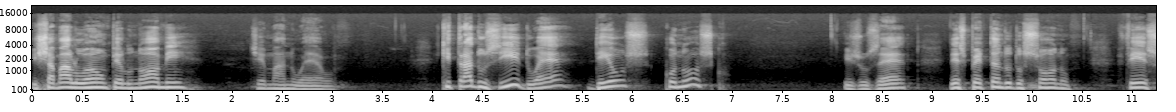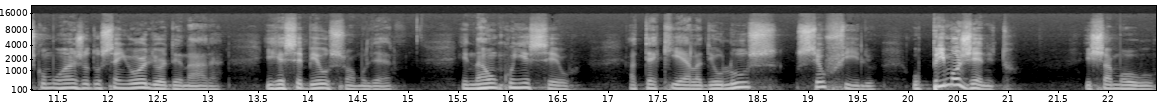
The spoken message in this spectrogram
e chamá-lo-ão pelo nome de Emanuel, que traduzido é Deus conosco. E José, despertando do sono, fez como o anjo do Senhor lhe ordenara e recebeu sua mulher. E não o conheceu, até que ela deu luz o seu filho, o primogênito, e chamou-o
